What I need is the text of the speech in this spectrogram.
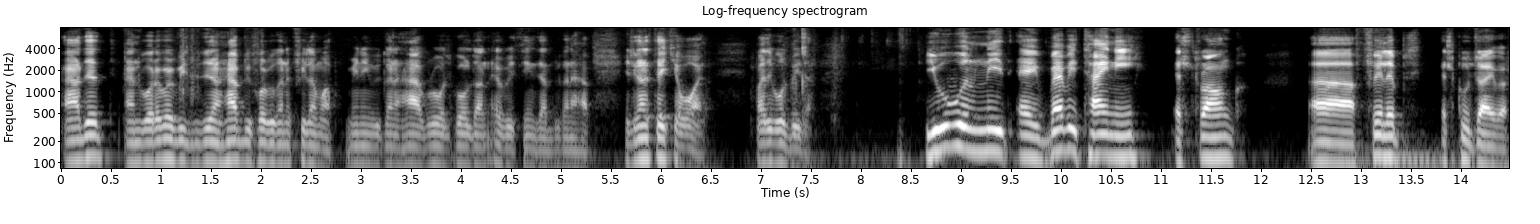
added, and whatever we didn't have before, we're going to fill them up, meaning we're going to have rose gold on everything that we're going to have. It's going to take a while, but it will be there. You will need a very tiny, a strong uh, Phillips screwdriver.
